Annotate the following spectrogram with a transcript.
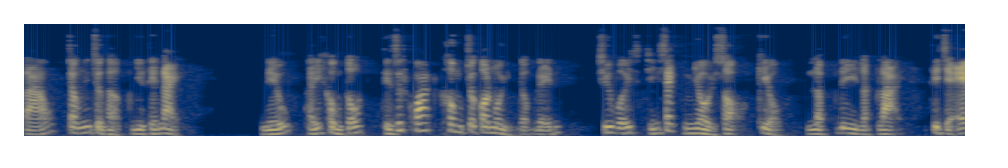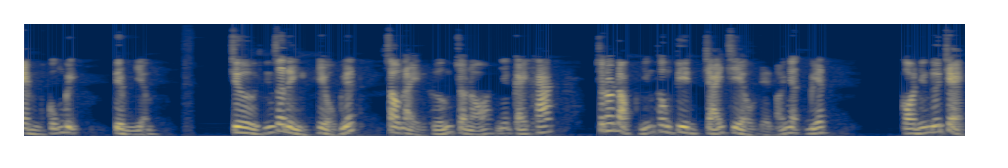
táo trong những trường hợp như thế này. Nếu thấy không tốt thì dứt khoát không cho con mình động đến, chứ với chính sách nhồi sọ kiểu lặp đi lặp lại thì trẻ em cũng bị tiềm nhiễm. Trừ những gia đình hiểu biết sau này hướng cho nó những cái khác, cho nó đọc những thông tin trái chiều để nó nhận biết. Còn những đứa trẻ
